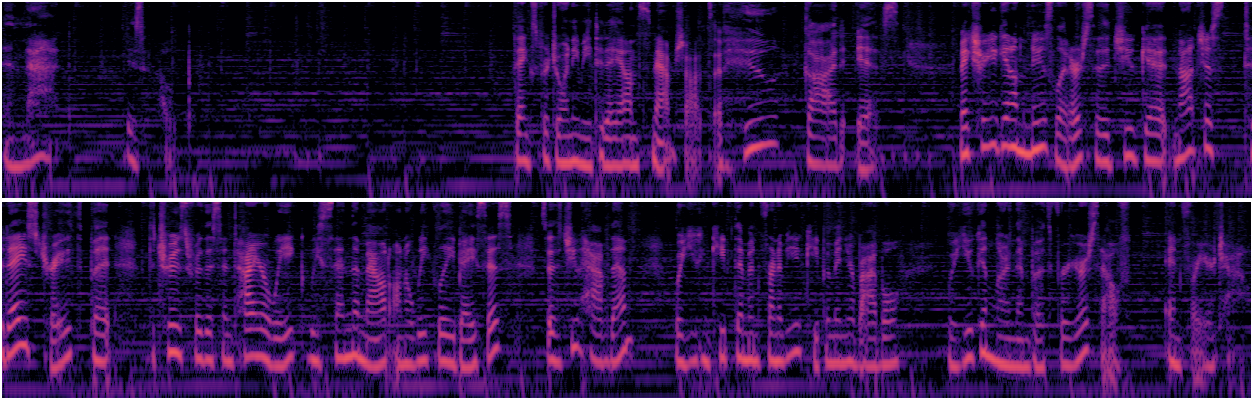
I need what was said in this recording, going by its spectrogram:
And that is hope. Thanks for joining me today on Snapshots of Who God Is. Make sure you get on the newsletter so that you get not just today's truth, but the truths for this entire week. We send them out on a weekly basis so that you have them where you can keep them in front of you, keep them in your Bible, where you can learn them both for yourself and for your child.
